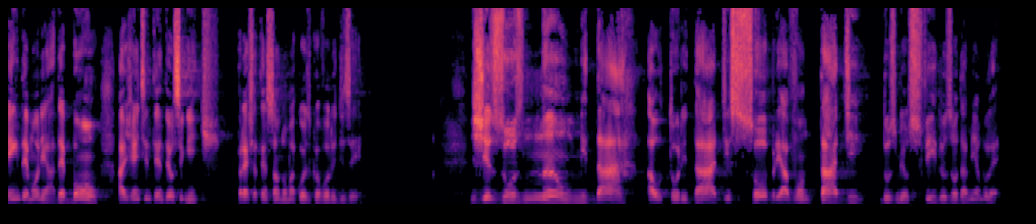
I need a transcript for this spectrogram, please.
endemoniada. É bom a gente entender o seguinte: preste atenção numa coisa que eu vou lhe dizer. Jesus não me dá autoridade sobre a vontade dos meus filhos ou da minha mulher.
